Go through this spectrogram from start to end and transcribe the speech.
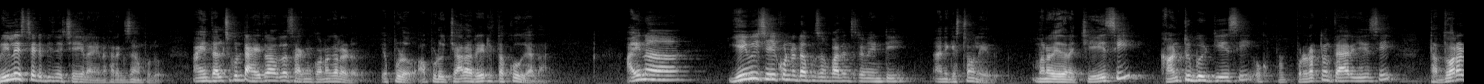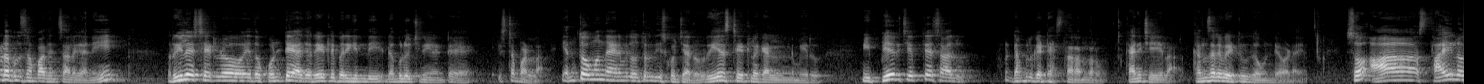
రియల్ ఎస్టేట్ బిజినెస్ చేయాలి ఆయన ఫర్ ఎగ్జాంపుల్ ఆయన తలుచుకుంటే హైదరాబాద్లో సగం కొనగలడు ఎప్పుడో. అప్పుడు చాలా రేట్లు తక్కువ కదా. అయినా ఏమీ చేయకుండా డబ్బులు సంపాదించడం ఏంటి? ఆయనకి ఇష్టం లేదు. మనం ఏదైనా చేసి కాంట్రిబ్యూట్ చేసి ఒక ప్రొడక్ట్ని తయారు చేసి తద్వారా డబ్బులు సంపాదించాలి కానీ రియల్ ఎస్టేట్లో ఏదో కొంటే అది రేట్లు పెరిగింది డబ్బులు వచ్చినాయి అంటే ఇష్టపడలా. ఎంతోమంది ఆయన మీద ఒత్తిడి తీసుకొచ్చారు. రియల్ ఎస్టేట్లోకి వెళ్ళండి మీరు. మీ పేరు చెప్తే చాలు. డబ్బులు కట్టేస్తారు అందరూ. కానీ చేయాల. కన్జర్వేటివ్గా ఉండేవాడు ఆయన. సో ఆ స్థాయిలో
